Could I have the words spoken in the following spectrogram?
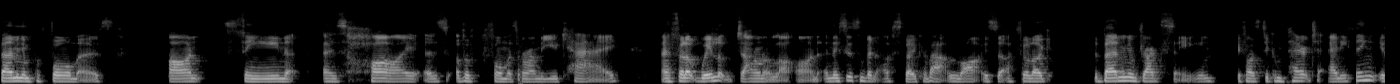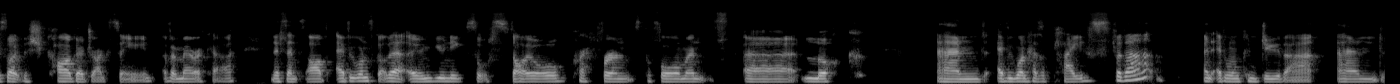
Birmingham performers aren't seen as high as other performers around the UK. And I feel like we're looked down a lot on. And this is something I've spoken about a lot is that I feel like the Birmingham drag scene, if I was to compare it to anything, is like the Chicago drag scene of America in a sense of everyone's got their own unique sort of style, preference, performance, uh, look, and everyone has a place for that, and everyone can do that. And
